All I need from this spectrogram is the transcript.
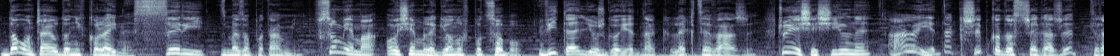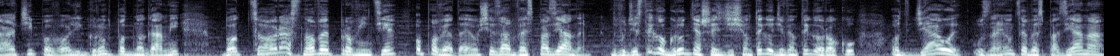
Dołączają do nich kolejne z Syrii, z Mezopotamii. W sumie ma osiem legionów pod sobą. Witel już go jednak lekceważy. Czuje się silny, ale jednak szybko dostrzega, że traci powoli grunt pod nogami, bo coraz nowe prowincje opowiadają się za Wespazjanem. 20 grudnia 69 roku oddziały uznające Wespazjana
